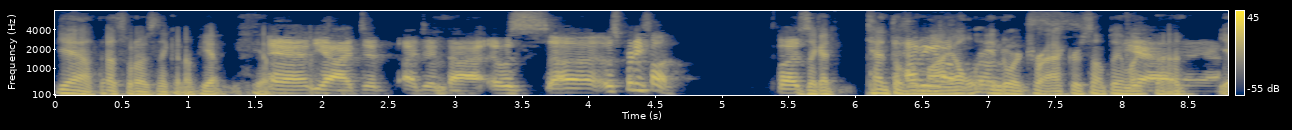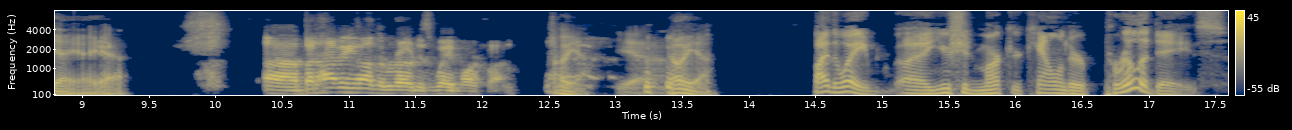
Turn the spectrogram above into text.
Yeah, that's what I was thinking of. Yep. Yep. and yeah, I did I did that. It was uh, it was pretty fun. But It's like a tenth of a having it on mile indoor track or something like Yeah, that. yeah, Yeah, yeah, yeah. Uh, but having it on the road is way more fun. Oh yeah. yeah. Oh yeah. By the way, uh, you should mark your calendar Parilla Days.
